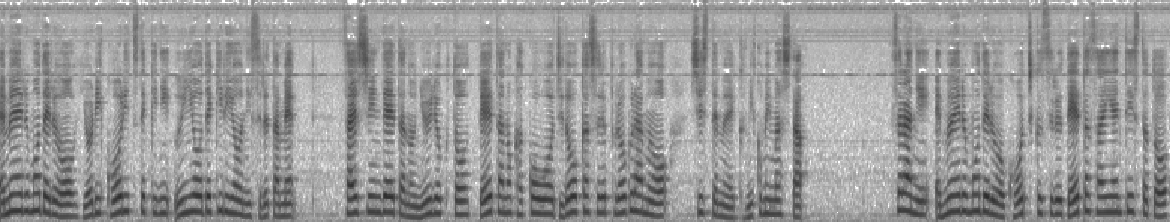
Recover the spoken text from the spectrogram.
ML モデルをより効率的に運用できるようにするため最新データの入力とデータの加工を自動化するプログラムをシステムへ組み込みましたさらに ML モデルを構築するデータサイエンティストと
